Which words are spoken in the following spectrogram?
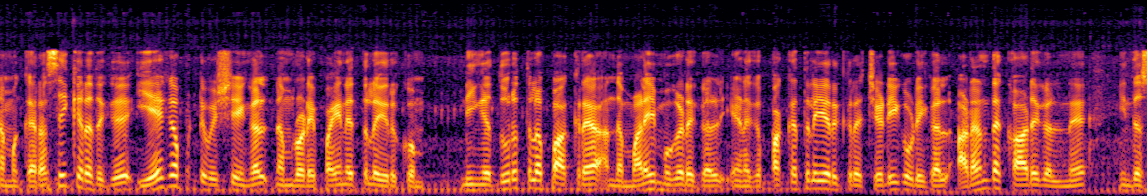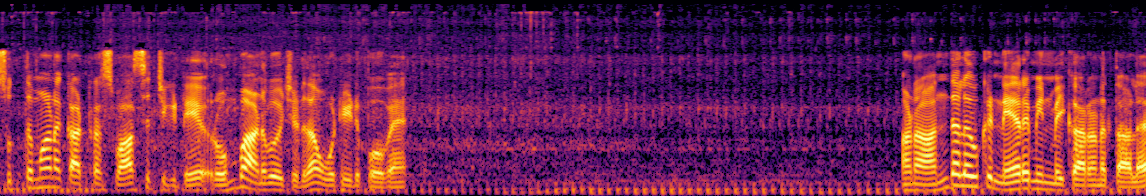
நமக்கு ரசிக்கிறதுக்கு ஏகப்பட்ட விஷயங்கள் நம்மளுடைய பயணத்தில் இருக்கும். நீங்கள் தூரத்தில் பார்க்குற அந்த மலை முகடுகள் எனக்கு பக்கத்துலேயே இருக்கிற செடி கொடிகள் அடர்ந்த காடுகள்னு இந்த சுத்தமான காற்றை சுவாசிச்சுக்கிட்டே ரொம்ப அனுபவிச்சுட்டு தான் ஓட்டிகிட்டு போவேன். ஆனால் அந்த அளவுக்கு நேரமின்மை காரணத்தால்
